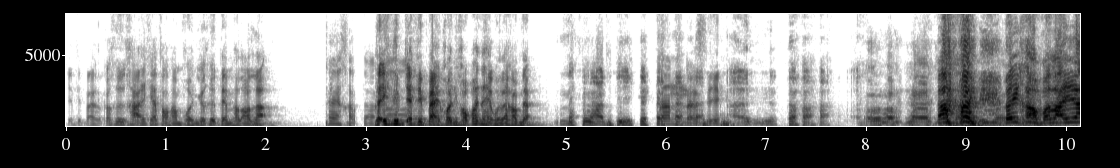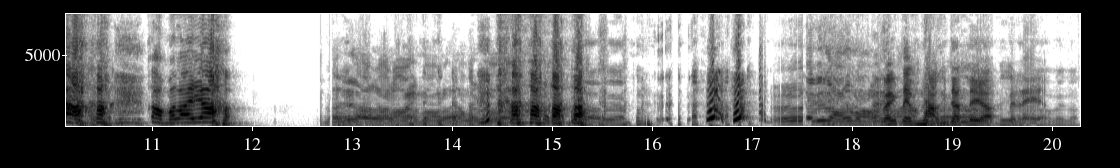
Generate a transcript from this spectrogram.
เจ็ดสิบแปดก็คือขาดแค่สองสามคนก็คือเต็มทลอตละ ใช่ครับแล้วอีกสิบเจ็ดสิบแปดคนเขาไปไหนหมดแล้วครับเนี่ย นาทีนั่นน่ะสิเออเฮ้ยเฮ้ยขับอะไรอะขับอะไรอะ อันนี้เราเราเราให้มองแล้วเรา ไม่มองเอออันนี้เราให้มองแม่งเต็มถังจัดเลยอะเป็นไรอะ ไม่มอง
